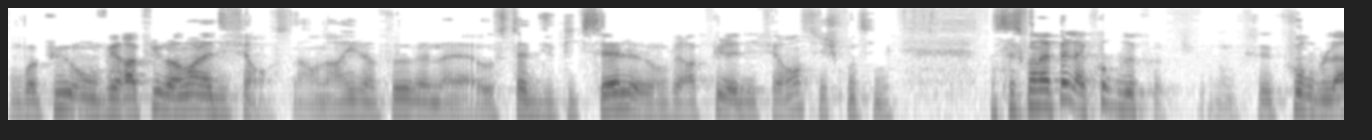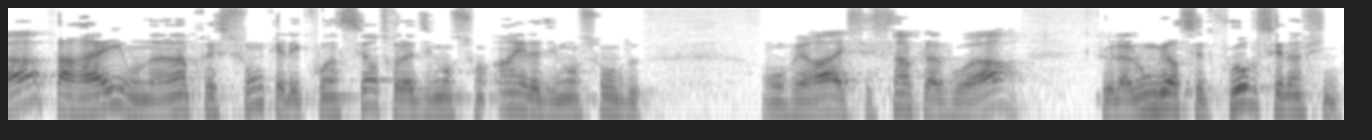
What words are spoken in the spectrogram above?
On ne verra plus vraiment la différence. On arrive un peu même au stade du pixel, on verra plus la différence si je continue. C'est ce qu'on appelle la courbe de Koch. Cette courbe-là, pareil, on a l'impression qu'elle est coincée entre la dimension 1 et la dimension 2. On verra, et c'est simple à voir, que la longueur de cette courbe, c'est l'infini.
